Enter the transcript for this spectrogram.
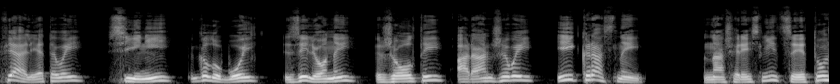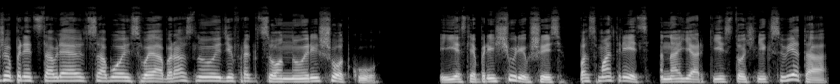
фиолетовый, синий, голубой, зеленый, желтый, оранжевый и красный. Наши ресницы тоже представляют собой своеобразную дифракционную решетку. Если прищурившись посмотреть на яркий источник света,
